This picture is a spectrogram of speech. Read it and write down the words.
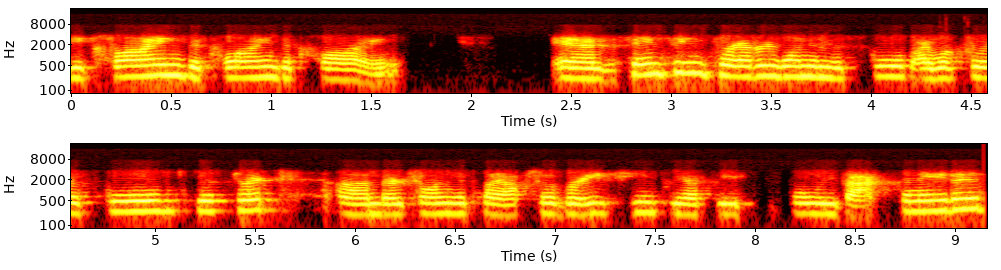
decline, decline, decline. And same thing for everyone in the schools. I work for a school district. Um, they're telling us by October 18th we have to be fully vaccinated.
